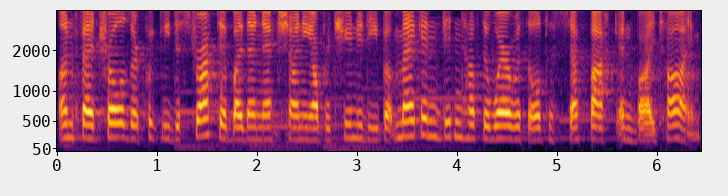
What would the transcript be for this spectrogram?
Unfed trolls are quickly distracted by their next shiny opportunity, but Megan didn't have the wherewithal to step back and buy time.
